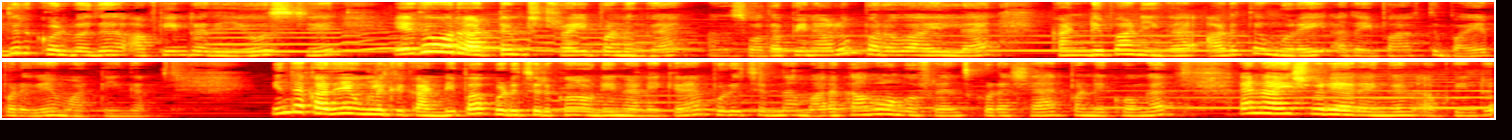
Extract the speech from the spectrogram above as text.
எதிர்கொள்வது அப்படின்றத யோசித்து ஏதோ ஒரு அட்டம் ட்ரை பண்ணுங்கள் அது சொதப்பினாலும் பரவாயில்லை. கண்டிப்பாக நீங்கள் அடுத்த முறை அதை பார்த்து பயப்படவே மாட்டீங்க. இந்த கதை உங்களுக்கு கண்டிப்பாக பிடிச்சிருக்கும் அப்படின்னு நினைக்கிறேன். பிடிச்சிருந்தா மறக்காமல் உங்கள் ஃப்ரெண்ட்ஸ் கூட ஷேர் பண்ணிக்கோங்க. அண்ட் ஐஸ்வர்யா ரெங்கன் அப்படின்ற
